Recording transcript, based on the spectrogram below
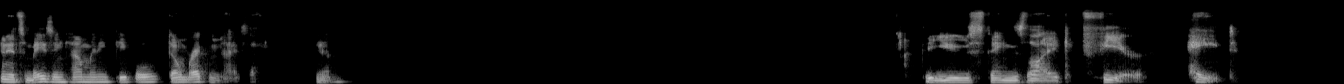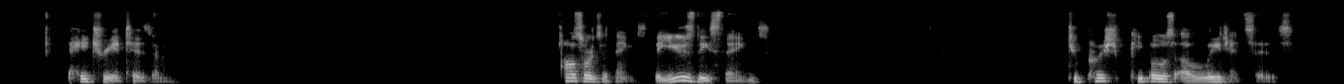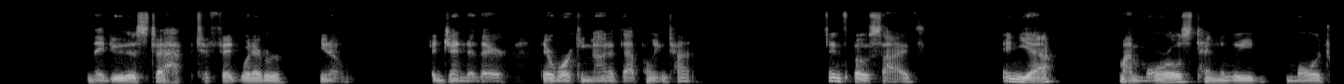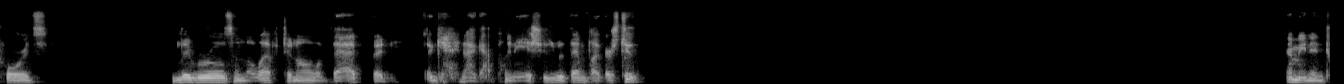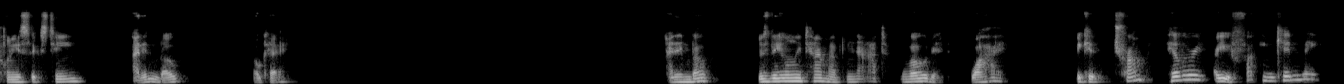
And it's amazing how many people don't recognize that, you know. They use things like fear, hate, patriotism, all sorts of things. They use these things to push people's allegiances. And they do this to, to fit whatever, you know, agenda they're they're working on at that point in time. And it's both sides. And yeah, my morals tend to lead more towards liberals and the left and all of that. But again, I got plenty of issues with them fuckers too. I mean, in 2016, I didn't vote. Okay. I didn't vote. It was the only time I've not voted. Why? Because Trump, Hillary, are you fucking kidding me?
